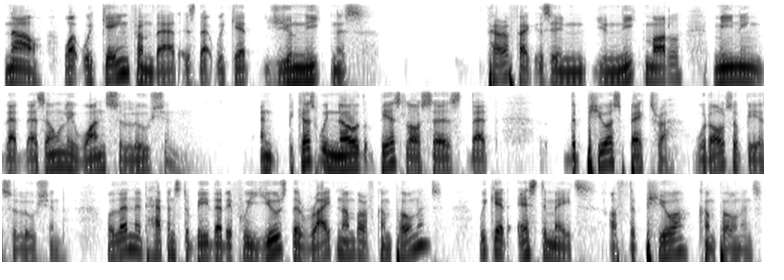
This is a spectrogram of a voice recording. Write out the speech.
Now, what we gain from that is that we get uniqueness. Parafac is a unique model, meaning that there's only one solution. And because we know that Beer's law says that the pure spectra would also be a solution, well then it happens to be that if we use the right number of components, we get estimates of the pure components.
